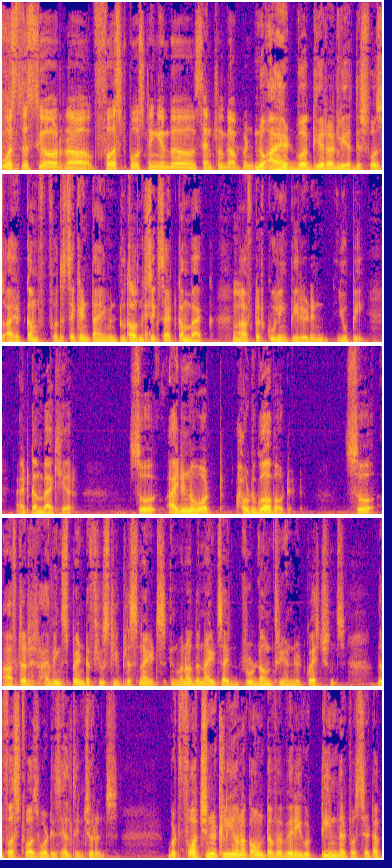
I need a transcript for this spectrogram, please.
Was this your uh, first posting in the central government? No, I had worked here earlier. This was I had come for the second time in 2006. I had come back after cooling period in UP. I had come back here, so I didn't know what how to go about it. So after having spent a few sleepless nights, in one of the nights I wrote down 300 questions. The first was what is health insurance, but fortunately, on account of a very good team that was set up,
